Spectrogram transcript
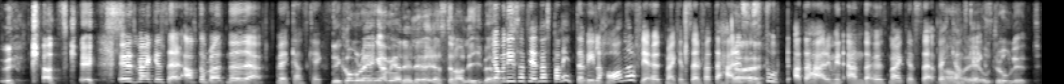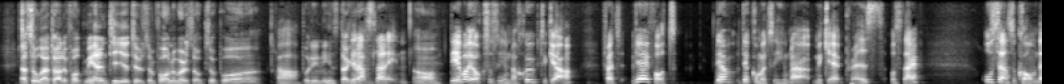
Veckans kex. Utmärkelser, Aftonbladet Nöje, veckans kex. Det kommer att hänga med dig resten av livet. Ja men det är så att jag nästan inte vill ha några fler utmärkelser för att det här är Nej. så stort att det här är min enda utmärkelse, ja, veckans det är kex. otroligt. Jag såg att du hade fått mer än 10 000 followers också på, Ja. på din Det Instagram. rasslar in. Ja. Det var ju också så himla sjukt tycker jag. För att vi har ju fått, det har, det har kommit så himla mycket praise och sådär. Och sen så kom det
